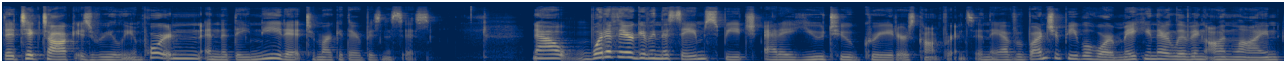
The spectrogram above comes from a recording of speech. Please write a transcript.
that TikTok is really important and that they need it to market their businesses? Now, what if they're giving the same speech at a YouTube creators conference and they have a bunch of people who are making their living online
